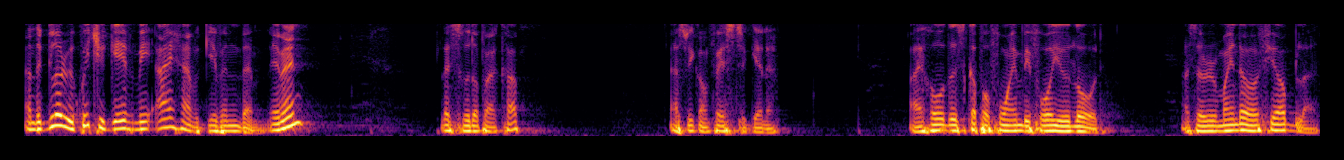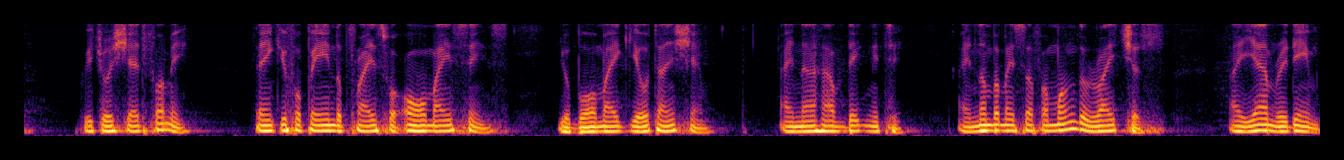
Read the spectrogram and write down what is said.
And the glory which you gave me, I have given them. Amen? Let's hold up our cup as we confess together. I hold this cup of wine before you, Lord, as a reminder of your blood, which was shed for me. Thank you for paying the price for all my sins. You bore my guilt and shame. I now have dignity. I number myself among the righteous. I am redeemed.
